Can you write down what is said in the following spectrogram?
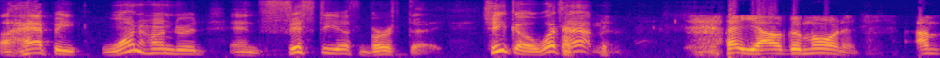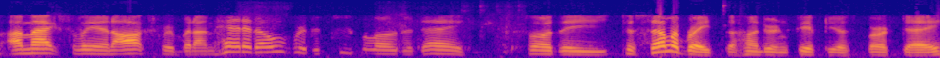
a happy 150th birthday. Chico, what's happening? Hey y'all, good morning. I'm I'm actually in Oxford, but I'm headed over to Tupelo today for the to celebrate the 150th birthday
